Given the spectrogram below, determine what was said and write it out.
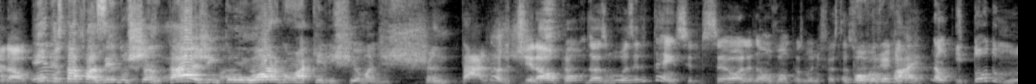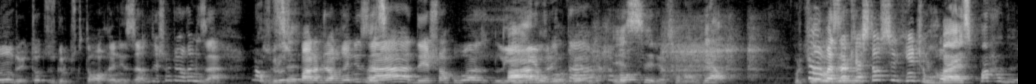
tirar o povo Ele está fazendo ruas. chantagem É, com o órgão a que ele chama de chantagem. Não, de tirar o povo das ruas ele tem. Se ele disser, olha, não vão para as manifestações. O povo não que- vai. Não, e todo mundo, e todos os grupos que estão organizando, deixam de organizar. Não, os grupos você- param de organizar, deixam a rua livre Para o e tá. governo, acabou. esse seria o cenário ideal. Porque Não, mas a questão é o seguinte, o Con- embaia a espada.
